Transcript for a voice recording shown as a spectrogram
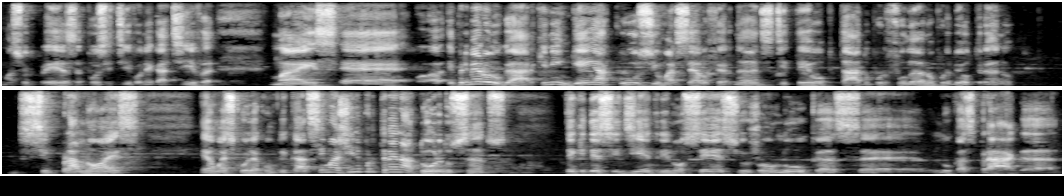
uma surpresa, positiva ou negativa. Mas, é, em primeiro lugar, que ninguém acuse o Marcelo Fernandes de ter optado por Fulano ou por Beltrano. Se para nós é uma escolha complicada, se imagine para o treinador do Santos. Tem que decidir entre Inocêncio, João Lucas, é, Lucas Braga,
